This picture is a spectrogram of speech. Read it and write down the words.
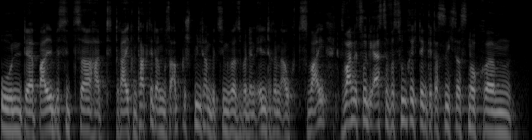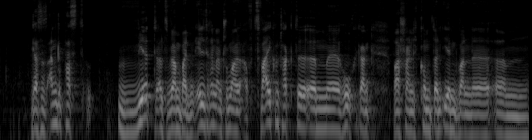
und der Ballbesitzer hat drei Kontakte, dann muss er abgespielt haben, beziehungsweise bei den Älteren auch zwei. Das waren jetzt so die ersten Versuche. Ich denke, dass sich das noch, ähm, dass es angepasst wird. Also wir haben bei den Älteren dann schon mal auf zwei Kontakte ähm, hochgegangen. Wahrscheinlich kommt dann irgendwann eine, ähm,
